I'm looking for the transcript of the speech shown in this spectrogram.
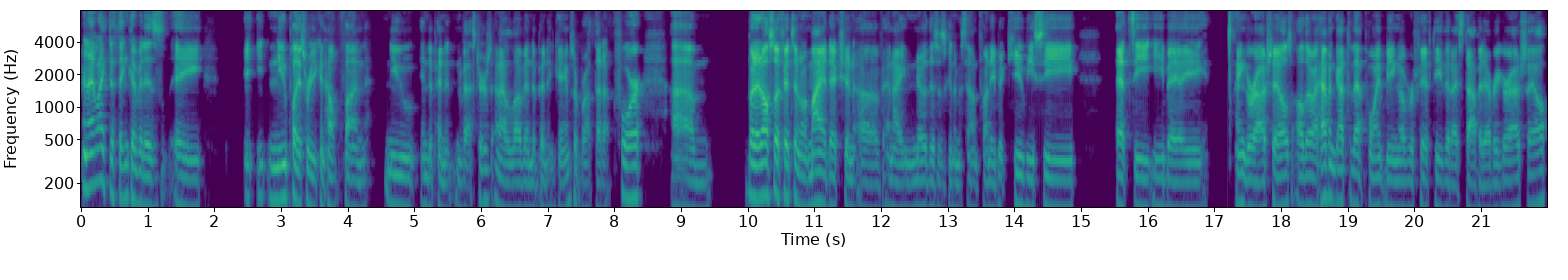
And I like to think of it as a, a new place where you can help fund new independent investors. And I love independent games. I brought that up before. Um, but it also fits in with my addiction of, and I know this is going to sound funny, but QVC, Etsy, eBay, and garage sales. Although I haven't got to that point being over 50 that I stop at every garage sale,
